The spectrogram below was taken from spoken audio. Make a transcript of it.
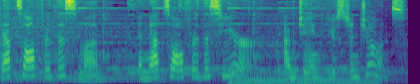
That's all for this month, and that's all for this year. I'm Jane Houston Jones.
